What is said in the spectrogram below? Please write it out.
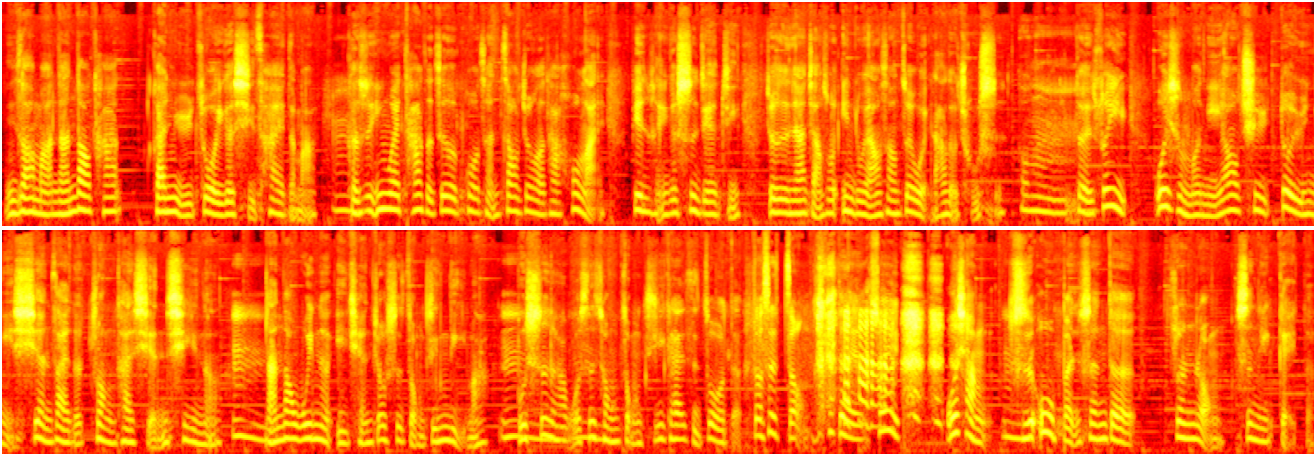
你知道吗？难道他？甘于做一个洗菜的嘛，嗯，可是因为他的这个过程造就了他后来变成一个世界级，就是人家讲说印度洋上最伟大的厨师。嗯，对，所以为什么你要去对于你现在的状态嫌弃呢？嗯，难道 Winner 以前就是总经理吗？嗯，不是啊，我是从总机开始做的，都是总。对，所以我想 职务本身的尊荣是你给的，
